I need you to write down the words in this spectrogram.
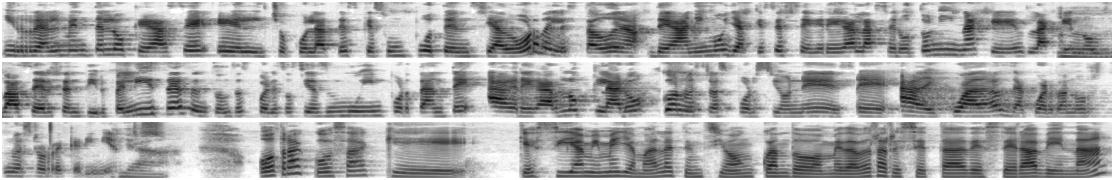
y realmente lo que hace el chocolate es que es un potenciador del estado de, ánimo, ya que se segrega la serotonina, que es la que nos mm. va a hacer sentir felices, entonces por eso sí es muy importante agregarlo claro con nuestras porciones eh, adecuadas de acuerdo a nuestros requerimientos. Otra cosa que, que sí a mí me llamaba la atención cuando me dabas la receta de hacer avena,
